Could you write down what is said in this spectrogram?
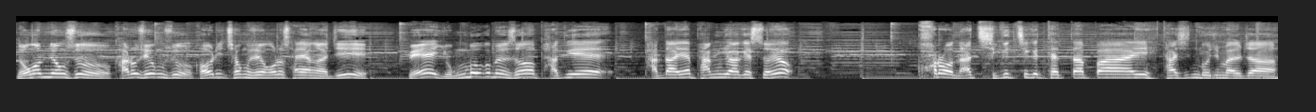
농업용수, 가로수용수, 거리청소용으로 사용하지 왜 욕먹으면서 바다에, 바다에 방류하겠어요? 코로나 지긋지긋했다 빠이. 다신 보지 말자.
